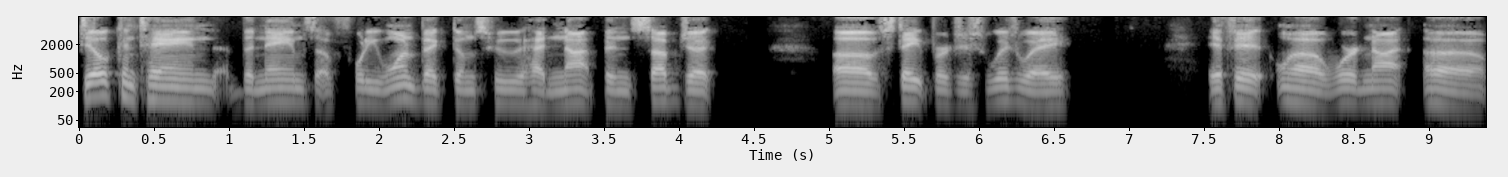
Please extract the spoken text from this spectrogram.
deal contained the names of 41 victims who had not been subject of state versus Ridgway if it uh, were not uh,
